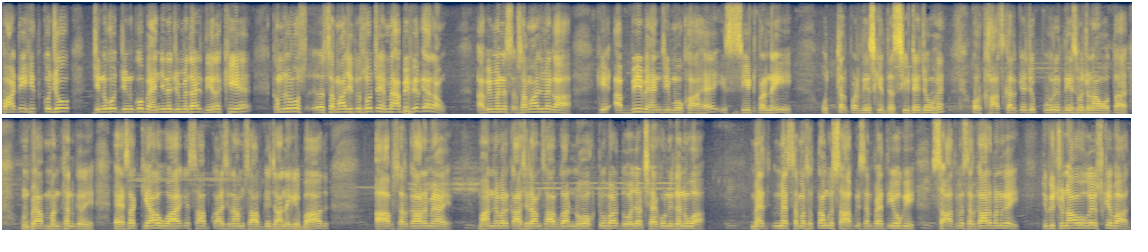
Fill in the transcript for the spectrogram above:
पार्टी हित को जो जिनको जिनको बहन जी ने ज़िम्मेदारी दे रखी है कम से कम वो समाज हित में सोचे। मैं अभी फिर कह रहा हूँ अभी मैंने समाज में कहा कि अब भी बहन जी मौका है, इस सीट पर नहीं, उत्तर प्रदेश की दस सीटें जो हैं और ख़ास करके जो पूरे देश में चुनाव होता है, उन पर आप मंथन करें। ऐसा क्या हुआ है कि साहब काशीराम साहब के जाने के बाद आप सरकार में आए मान्यवर काशीराम साहब का 9 अक्टूबर 2006 को निधन हुआ। मैं मैं समझ सकता हूँ कि साहब की संपत्ति होगी, साथ में सरकार बन गई, क्योंकि चुनाव हो गए उसके बाद।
